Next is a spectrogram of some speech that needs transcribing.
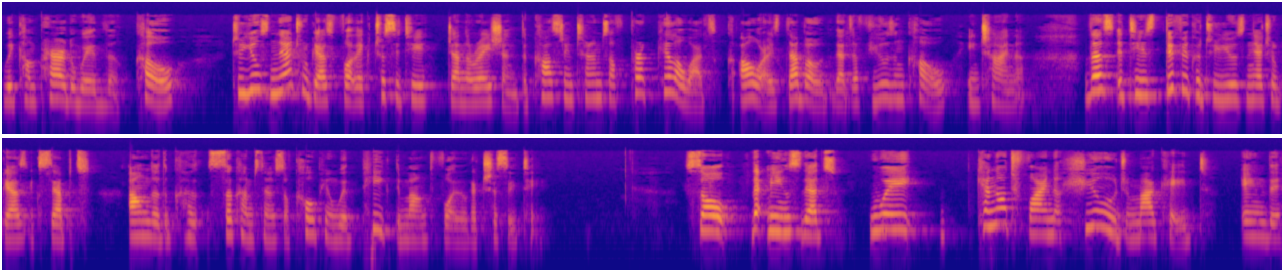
we compared with coal, to use natural gas for electricity generation, the cost in terms of per kilowatt hour is double that of using coal in China. Thus, it is difficult to use natural gas except under the circumstance of coping with peak demand for electricity. So that means that we cannot find a huge market in the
